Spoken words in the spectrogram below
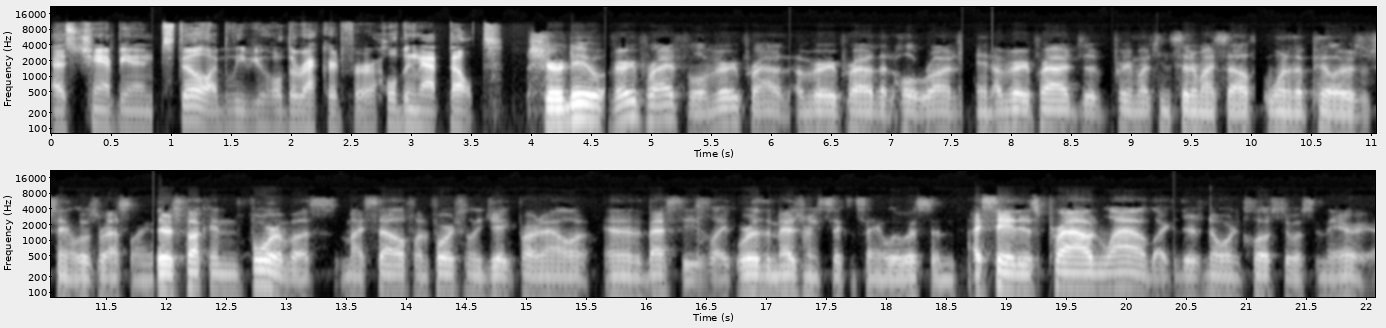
as champion. And still, I believe you hold the record for holding that belt. Sure do. Very prideful. I'm very proud. I'm very proud of that whole run. And I'm very proud to pretty much consider myself one of the pillars of St. Louis wrestling. There's fucking four of us. Myself, unfortunately, Jake Parnell, and the besties. Like, we're the measuring stick in St. Louis. And I say this proud and loud, like, there's no one close to us in the area.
